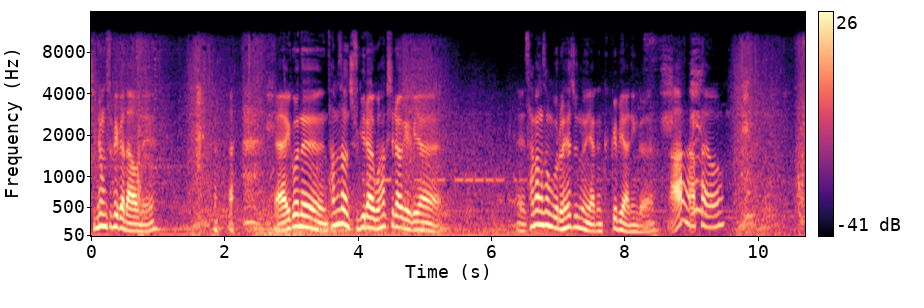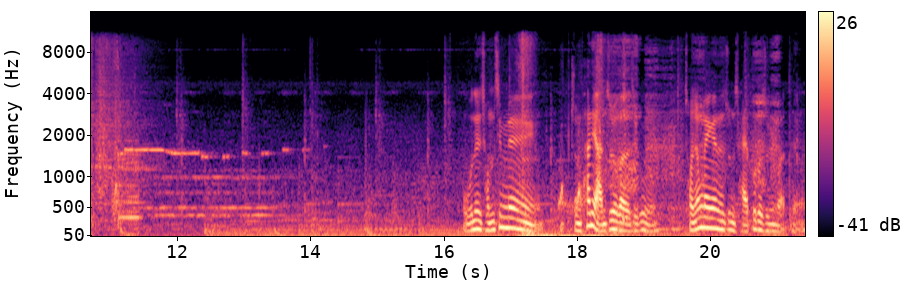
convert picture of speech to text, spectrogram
지명수배가 나오네. 야 이거는 삼선 죽이라고 확실하게 그냥 예, 사망 선고를 해주는 약간 그 급이 아닌가. 아 아파요. 오늘 점심랭 좀 판이 안 좋아가지고 저녁랭에는 좀 잘 풀어주는 것 같아요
